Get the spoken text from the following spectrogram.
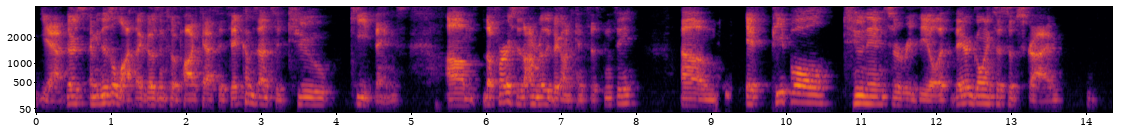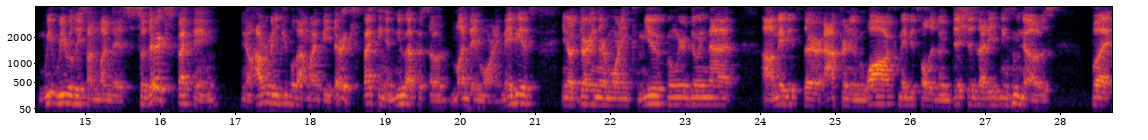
Yeah, there's, I mean, there's a lot that goes into a podcast. It's, it comes down to two key things. Um, the first is I'm really big on consistency. Um, if people tune in to Reveal, if they're going to subscribe, we, we release on Mondays. So they're expecting, you know, however many people that might be, they're expecting a new episode Monday morning. Maybe it's, you know, during their morning commute when we are doing that. Uh, maybe it's their afternoon walk. Maybe it's while they're doing dishes that evening. Who knows? But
